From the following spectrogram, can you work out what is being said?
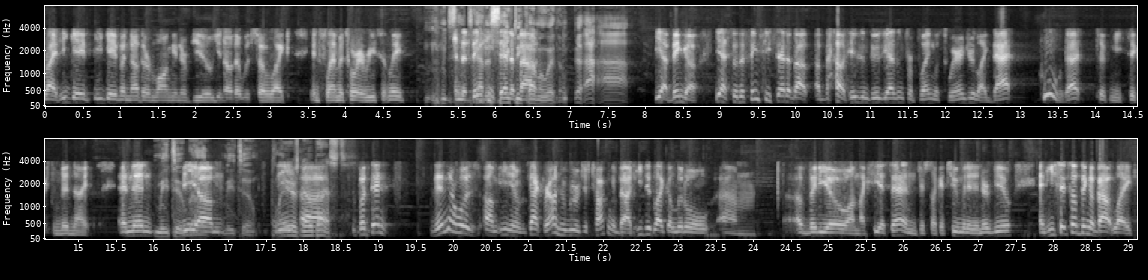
right he gave he gave another long interview you know that was so like inflammatory recently He's And the thing he said about- coming with him. yeah bingo yeah so the things he said about about his enthusiasm for playing with Swearinger like that whew that took me six to midnight and then Me too, the um Me too. Players the, know uh, best. But then, then there was, um, you know, Zach Brown, who we were just talking about. He did like a little, um, a video on like CSN, just like a two minute interview, and he said something about like,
